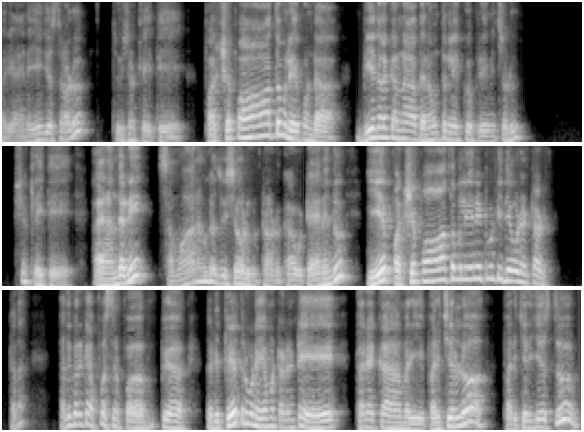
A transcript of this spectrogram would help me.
మరి ఆయన ఏం చేస్తున్నాడు? చూసినట్లయితే పక్షపాతం లేకుండా బీదల కన్నా ధనవంతులను ఎక్కువ ప్రేమించడు. చూసినట్లయితే ఆయన అందరినీ సమానముగా చూసేవాడుకుంటున్నాడు కాబట్టి ఆయన ఎందు ఏ పక్షపాతము లేనటువంటి దేవుడు అంటాడు. కదా? అది కొరకు అప్పస్తున్న పేతురు కూడా ఏమంటాడంటే తన యొక్క మరి పరిచయలో పరిచయం చేస్తూ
